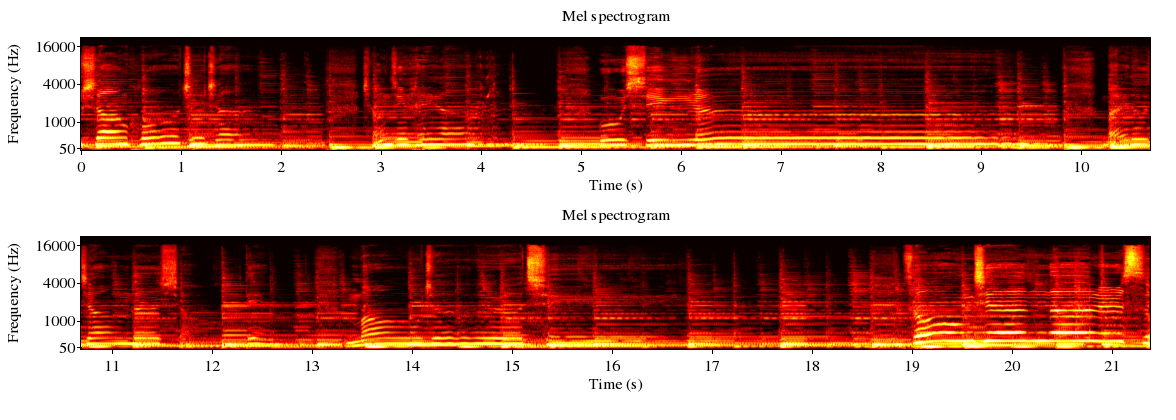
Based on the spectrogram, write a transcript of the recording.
上火车站，长街黑暗无行人，卖豆浆的小店冒着热气，从前的日色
